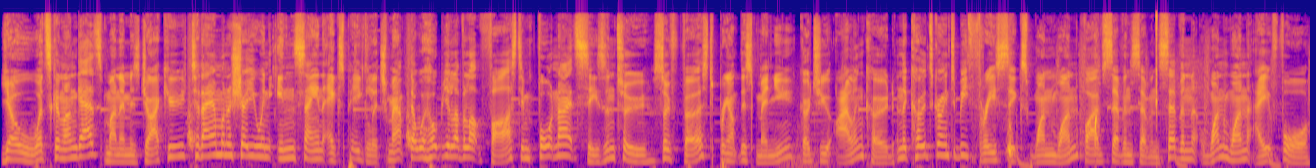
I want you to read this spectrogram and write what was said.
Yo, what's going on guys? My name is Jyku. Today I'm going to show you an insane XP glitch map that will help you level up fast in Fortnite Season 2. So first, bring up this menu, go to Island Code, and the code's going to be 361157771184.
